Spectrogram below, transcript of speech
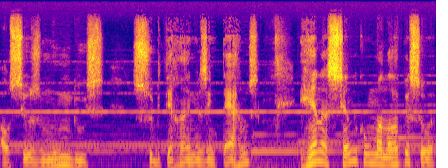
aos seus mundos subterrâneos internos, renascendo como uma nova pessoa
